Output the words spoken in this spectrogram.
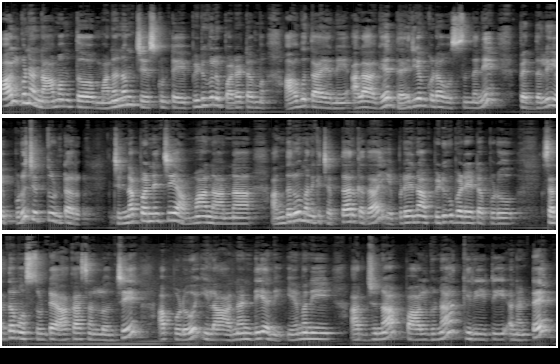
పాల్గొన నామంతో మననం చేసుకుంటే పిడుగులు పడటం ఆగుతాయని అలాగే ధైర్యం కూడా వస్తుందని పెద్దలు ఎప్పుడూ చెప్తూ ఉంటారు. చిన్నప్పటి నుంచి అమ్మ నాన్న అందరూ మనకి చెప్తారు కదా ఎప్పుడైనా పిడుగు పడేటప్పుడు శబ్దం వస్తుంటే ఆకాశంలోంచి అప్పుడు ఇలా అనండి అని. ఏమని? అర్జున పాల్గొన కిరీటి అని అంటే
